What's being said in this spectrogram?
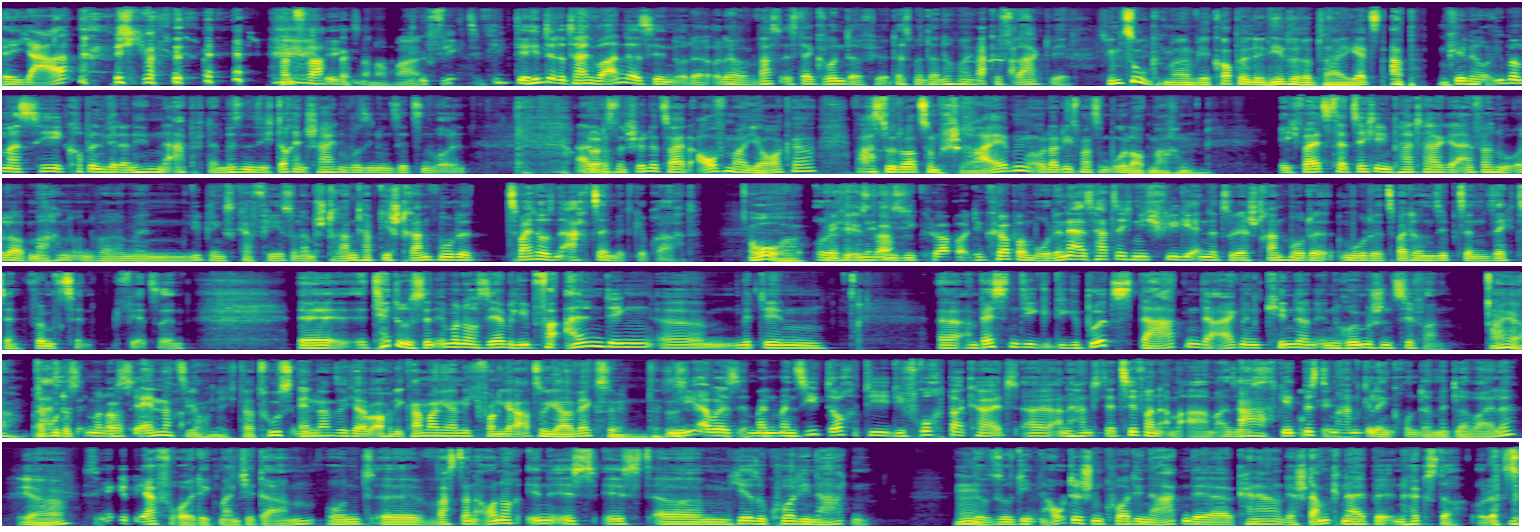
Äh, ja. man fragt besser nochmal. Fliegt, fliegt der hintere Teil woanders hin oder, oder was ist der Grund dafür, dass man da nochmal gefragt wird? Im Zug, wir koppeln den hinteren Teil jetzt ab. Genau, über Marseille koppeln wir dann hinten ab. Da müssen sie sich doch entscheiden, wo sie nun sitzen wollen. Also. Du hattest eine schöne Zeit auf Mallorca. Warst du dort zum Schreiben oder diesmal zum Urlaub machen? Ich war jetzt tatsächlich ein paar Tage einfach nur Urlaub machen und war in meinen Lieblingscafés und am Strand, habe die Strandmode 2018 mitgebracht. Oh, Oder welche ist das? Die, Körper, die Körpermode. Na, es hat sich nicht viel geändert zu der Strandmode Mode 2017, 16, 15, 14. Äh, Tattoos sind immer noch sehr beliebt, vor allen Dingen äh, mit den äh, am besten die, die Geburtsdaten der eigenen Kindern in römischen Ziffern. Ah ja, das, gut, das, immer noch das ändert sich auch nicht. Tattoos nee. ändern sich aber auch, die kann man ja nicht von Jahr zu Jahr wechseln. Das nee, aber es, man, man sieht doch die, die Fruchtbarkeit äh, anhand der Ziffern am Arm. Also ah, es geht okay. bis zum Handgelenk runter mittlerweile. Ja. Sehr gebärfreudig, manche Damen. Und äh, was dann auch noch in ist, ist ähm, hier so Koordinaten. Hm. So, so die nautischen Koordinaten der, keine Ahnung, der Stammkneipe in Höxter oder so.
